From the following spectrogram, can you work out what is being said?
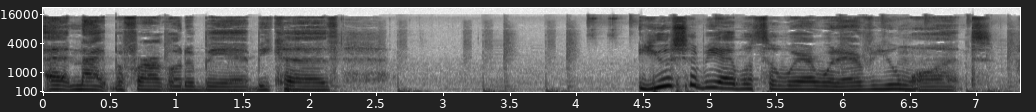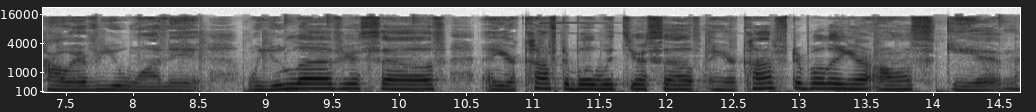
at night before I go to bed because you should be able to wear whatever you want, however you want it. When you love yourself and you're comfortable with yourself and you're comfortable in your own skin,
